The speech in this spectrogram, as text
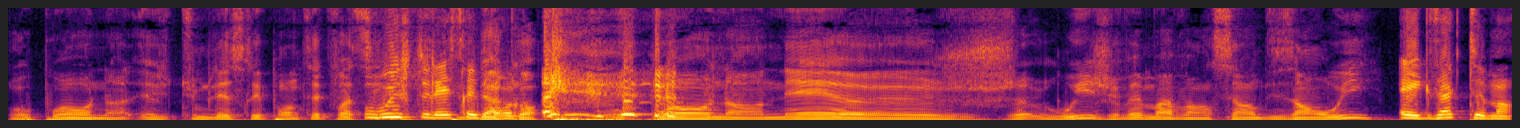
Au point on en... Tu me laisses répondre cette fois-ci? Oui, je te laisse répondre. D'accord. Au point on en est, euh, oui, je vais m'avancer en disant oui. Exactement.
